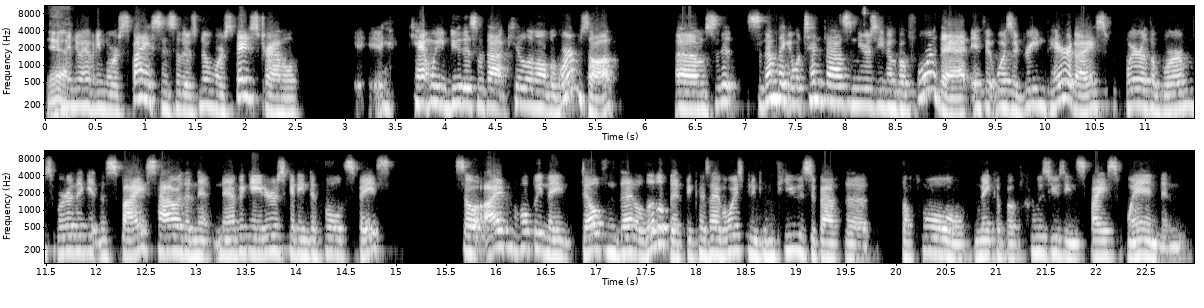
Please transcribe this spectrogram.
yeah, then you don't have any more spice, and so there's no more space travel. Can't we do this without killing all the worms off? Um, so, that, so then I'm thinking, well, 10,000 years even before that, if it was a green paradise, where are the worms? Where are they getting the spice? How are the na- navigators getting to hold space? So I'm hoping they delve into that a little bit because I've always been confused about the the whole makeup of who's using spice when and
